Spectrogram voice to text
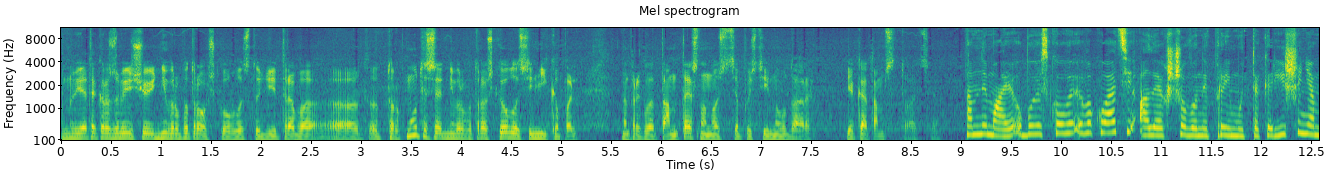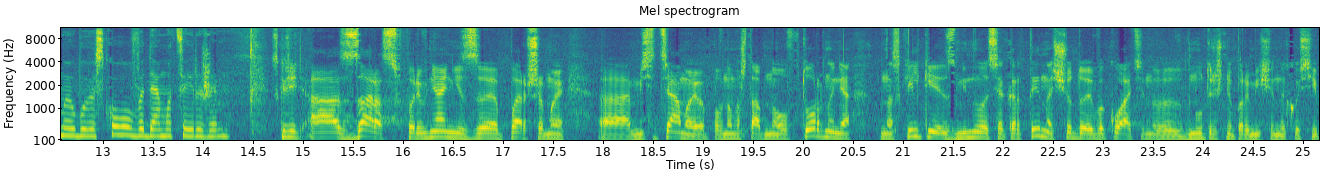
Ну я так розумію, що і Дніпропетровську область тоді треба е, торкнутися. Дніпропетровської області Нікополь, наприклад, там теж наносяться постійно удари. Яка там ситуація? Там немає обов'язкової евакуації, але якщо вони приймуть таке рішення, ми обов'язково введемо цей режим. Скажіть, а зараз в порівнянні з першими е, місяцями повномасштабного вторгнення, наскільки змінилася картина щодо евакуації ну, внутрішньопереміщених осіб?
